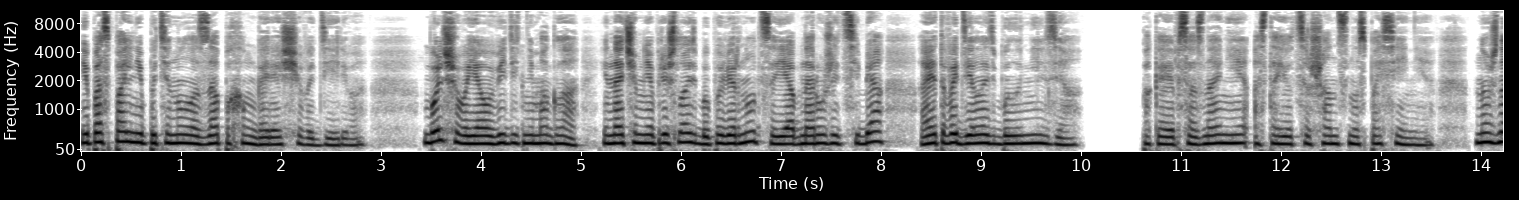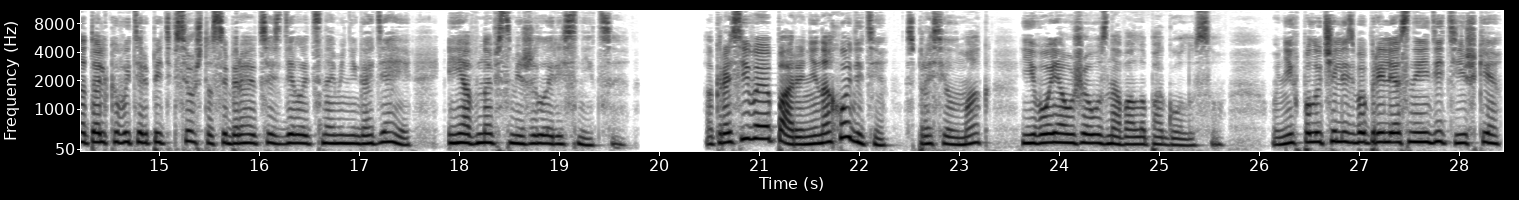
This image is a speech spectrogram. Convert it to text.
и по спальне потянуло запахом горящего дерева. Большего я увидеть не могла, иначе мне пришлось бы повернуться и обнаружить себя, а этого делать было нельзя. Пока я в сознании, остается шанс на спасение. Нужно только вытерпеть все, что собираются сделать с нами негодяи, и я вновь смежила ресницы. «А красивая пара не находите?» — спросил маг. Его я уже узнавала по голосу. «У них получились бы прелестные детишки.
